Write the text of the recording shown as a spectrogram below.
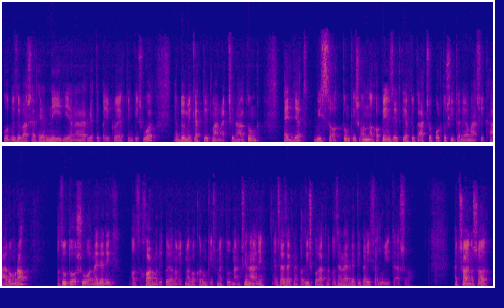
Hódmezővásárhelyen négy ilyen energetikai projektünk is volt, ebből mi kettőt már megcsináltunk, egyet visszaadtunk, és annak a pénzét kértük átcsoportosítani a másik háromra, az utolsó, a negyedik, az harmadik olyan, amit meg akarunk és meg tudnánk csinálni, ez ezeknek az iskoláknak az energetikai felújítása. Hát sajnos a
